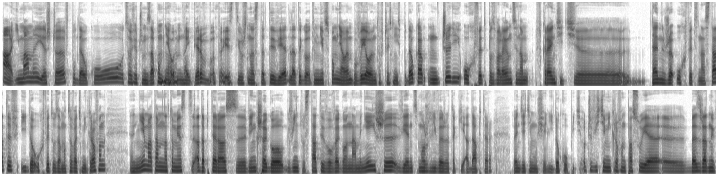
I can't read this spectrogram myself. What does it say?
A i mamy jeszcze w pudełku coś, o czym zapomniałem najpierw, bo to jest już na statywie, dlatego o tym nie wspomniałem, bo wyjąłem to wcześniej z pudełka, czyli uchwyt pozwalający nam wkręcić e, tenże uchwyt na statyw i do uchwytu zamocować mikrofon. Nie ma tam natomiast adaptera z większego gwintu statywowego na mniejszy, więc możliwe, że taki adapter będziecie musieli dokupić. Oczywiście mikrofon pasuje e, bez żadnych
